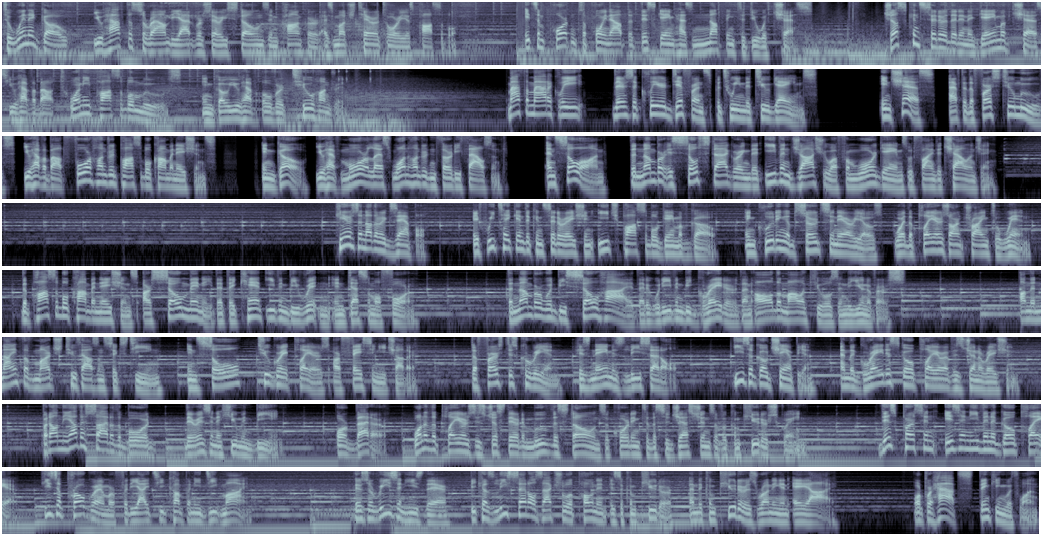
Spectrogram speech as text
To win at Go, you have to surround the adversary's stones and conquer as much territory as possible. It's important to point out that this game has nothing to do with chess. Just consider that in a game of chess, you have about 20 possible moves. In Go, you have over 200. Mathematically, there's a clear difference between the two games. In chess, after the first two moves, you have about 400 possible combinations. In Go, you have more or less 130,000. And so on. The number is so staggering that even Joshua from War Games would find it challenging. Here's another example. if we take into consideration each possible game of Go, including absurd scenarios where the players aren't trying to win, the possible combinations are so many that they can't even be written in decimal form. The number would be so high that it would even be greater than all the molecules in the universe. On the 9th of March 2016, in Seoul, two great players are facing each other. The first is Korean. His name is Lee Sedol. He's a Go champion and the greatest Go player of his generation. But on the other side of the board, there isn't a human being. Or better, one of the players is just there to move the stones according to the suggestions of a computer screen. This person isn't even a Go player. He's a programmer for the IT company DeepMind. There's a reason he's there because Lee Sedol's actual opponent is a computer, and the computer is running an AI. Or perhaps thinking with one.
